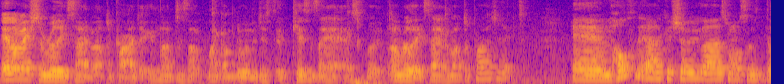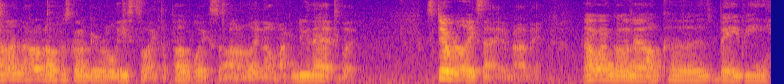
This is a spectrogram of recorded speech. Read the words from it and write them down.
And I'm actually really excited about the project. It's not just like I'm doing it just to kiss his ass, but I'm really excited about the project. And hopefully I can show you guys once it's done. I don't know if it's going to be released to like the public, so I don't really know if I can do that, but still really excited about it. I'm going to go now because baby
